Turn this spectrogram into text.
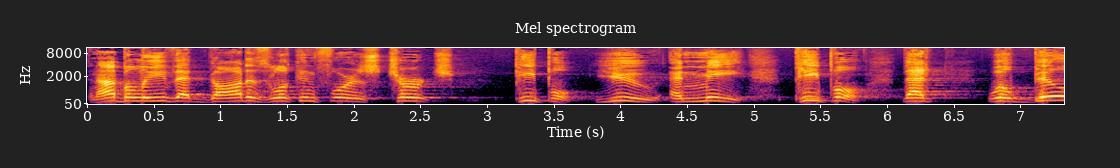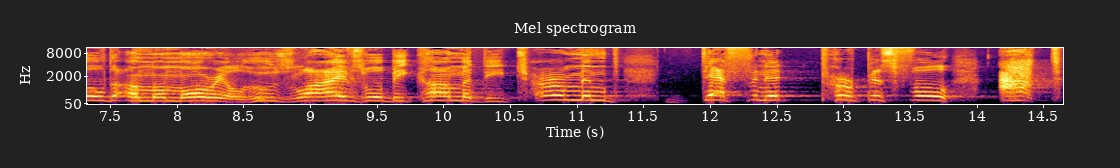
And I believe that God is looking for his church people, you and me, people that will build a memorial whose lives will become a determined, definite, purposeful act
